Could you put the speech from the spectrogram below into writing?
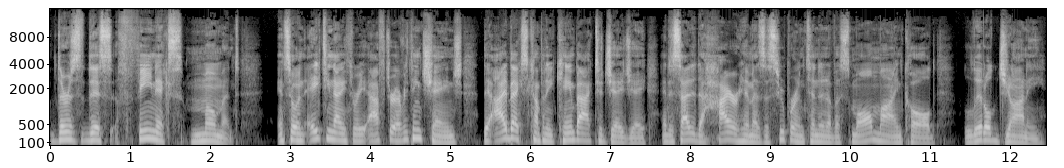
there's this phoenix moment. And so in 1893, after everything changed, the Ibex company came back to JJ and decided to hire him as a superintendent of a small mine called Little Johnny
